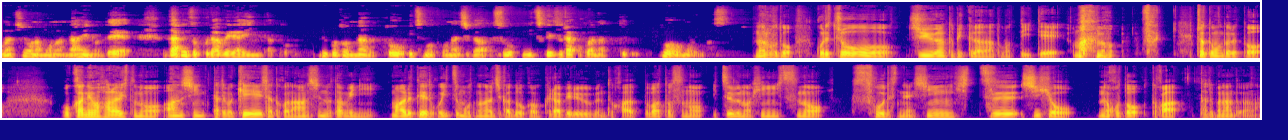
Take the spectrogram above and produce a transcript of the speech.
同じようなものはないので、誰と比べりゃいいんだということになると、いつもと同じがすごく見つけづらくはなっているとは思います。なるほど。これ超重要なトピックだなと思っていて、まあ、あの、さっき、ちょっと戻ると、お金を払う人の安心、例えば経営者とかの安心のために、まあ、ある程度いつもと同じかどうかを比べる部分とか、あとその一部の品質の、そうですね、品質指標のこととか、例えばなんだろうな、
